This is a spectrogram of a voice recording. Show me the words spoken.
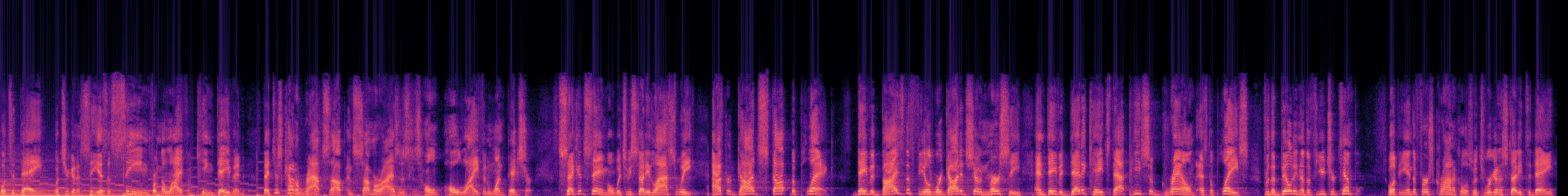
Well, today, what you're going to see is a scene from the life of King David that just kind of wraps up and summarizes his whole, whole life in one picture. Second Samuel, which we studied last week, after God stopped the plague, David buys the field where God had shown mercy, and David dedicates that piece of ground as the place for the building of the future temple. Well, at the end of First Chronicles, which we're going to study today,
